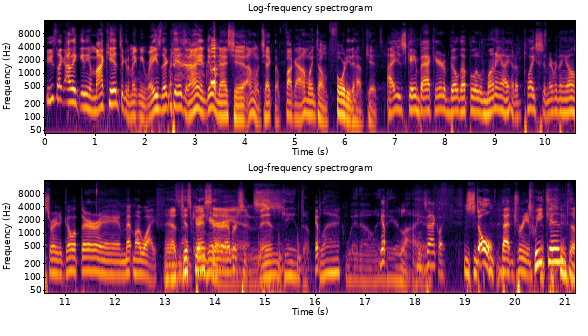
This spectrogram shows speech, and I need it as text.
He's like, I think any of my kids are gonna make me raise their kids, and I ain't doing that shit. I'm gonna check the fuck out. I'm waiting till I'm 40 to have kids. I just came back here to build up a little money. I had a place and everything else ready to go up there, and met my wife. Yeah, I was just been here say, ever and since. then came the Yep. Black Widow into Yep. your life. exactly stole that dream. tweaking the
